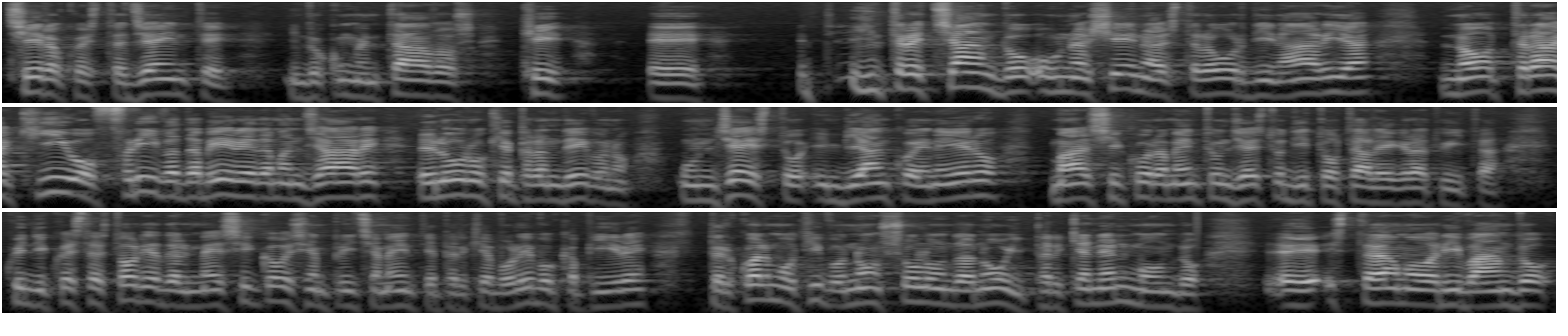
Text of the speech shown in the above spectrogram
c'era questa gente indocumentados che eh, intrecciando una scena straordinaria no, tra chi offriva da bere e da mangiare e loro che prendevano un gesto in bianco e nero, ma sicuramente un gesto di totale gratuità. Quindi questa storia del Messico è semplicemente perché volevo capire per quale motivo non solo da noi, perché nel mondo eh, stiamo arrivando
